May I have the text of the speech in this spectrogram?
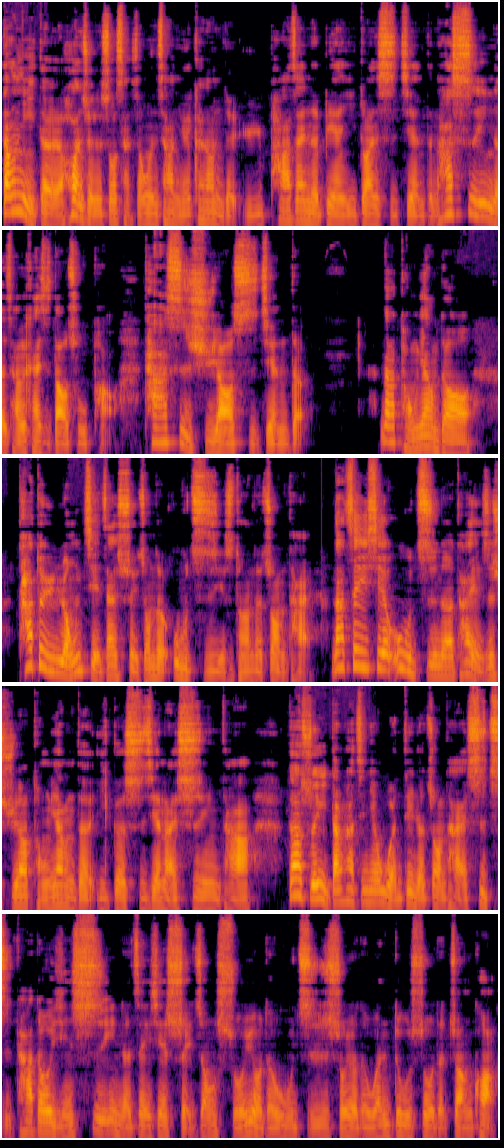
当你的换水的时候产生温差，你会看到你的鱼趴在那边一段时间，等它适应了才会开始到处跑，它是需要时间的。那同样的哦。它对于溶解在水中的物质也是同样的状态。那这一些物质呢，它也是需要同样的一个时间来适应它。那所以，当它今天稳定的状态，是指它都已经适应了这些水中所有的物质、所有的温度、所有的状况，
